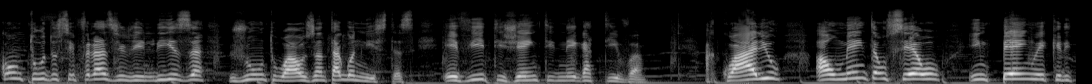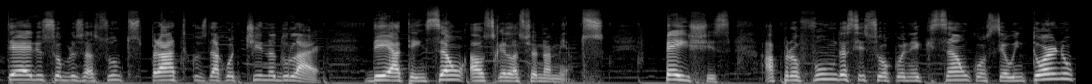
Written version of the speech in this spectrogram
contudo se fragiliza junto aos antagonistas. Evite gente negativa. Aquário, aumentam seu empenho e critério sobre os assuntos práticos da rotina do lar. Dê atenção aos relacionamentos. Peixes, aprofunda-se sua conexão com seu entorno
